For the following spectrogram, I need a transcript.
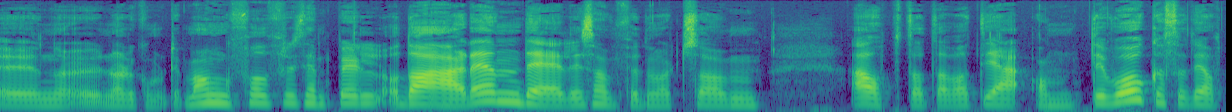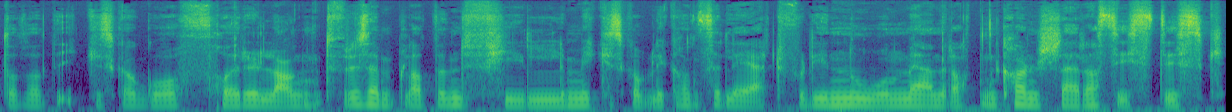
Eh, når det kommer til mangfold, f.eks. Og da er det en del i samfunnet vårt som er opptatt av at de er anti-woke, altså de er opptatt av at det ikke skal gå for langt. F.eks. at en film ikke skal bli kansellert fordi noen mener at den kanskje er rasistisk.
